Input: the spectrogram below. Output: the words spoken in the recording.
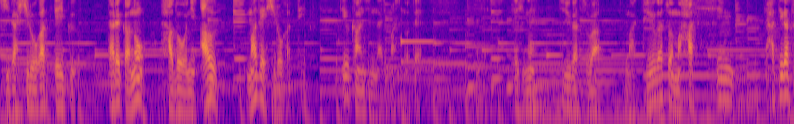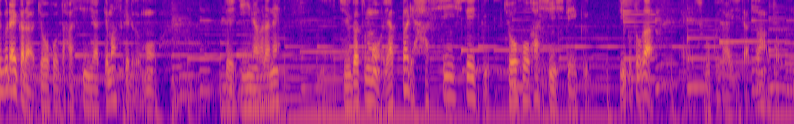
気が広がっていく。誰かの波動に合うまで広がっていく。っていう感じになりますので、えー、ぜひね10月はまあ10月はま発信8月ぐらいから情報と発信やってますけれどもって言いながらね10月もやっぱり発信していく。情報発信していく。っていうことが、え、すごく大事だったなと思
